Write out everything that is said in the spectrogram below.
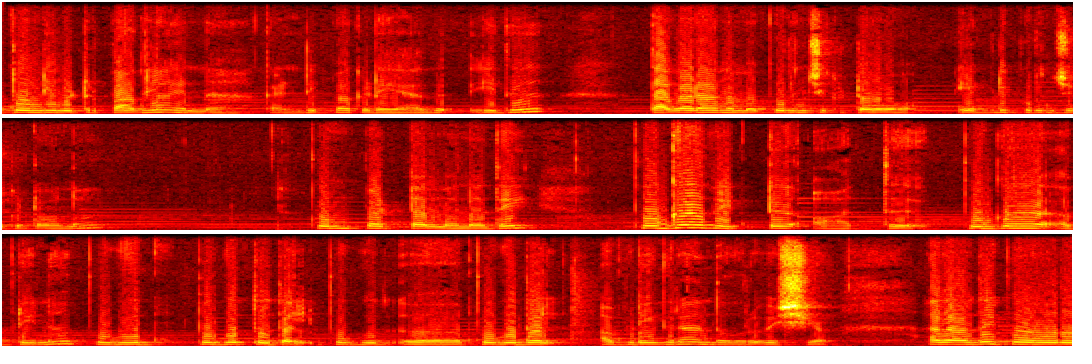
தூண்டி விட்டுருப்பாங்களா என்ன? கண்டிப்பாக கிடையாது. இது தவறாக நம்ம புரிஞ்சுக்கிட்டோம். எப்படி புரிஞ்சுக்கிட்டோம்னா புண்பட்ட மனதை புகவிட்டு ஆத்து புக அப்படின்னா புகு புகுத்துதல் புகு புகுதல் அப்படிங்கிற அந்த ஒரு விஷயம். அதாவது இப்போ ஒரு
